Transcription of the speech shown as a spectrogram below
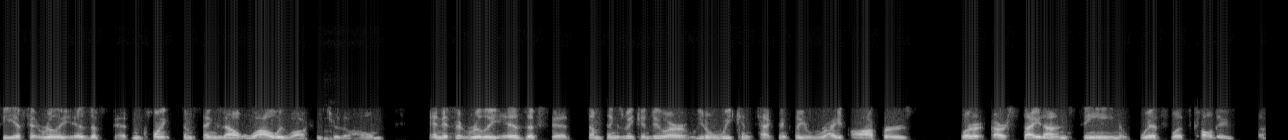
see if it really is a fit and point some things out while we walk them mm-hmm. through the home. And if it really is a fit, some things we can do are, you know, we can technically write offers what are, sight unseen with what's called a, a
